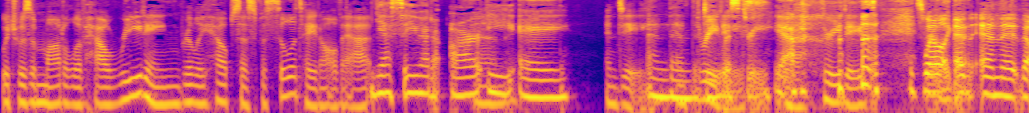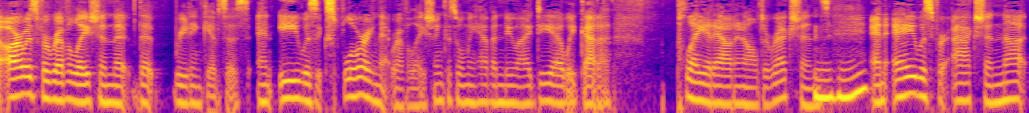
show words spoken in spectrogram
which was a model of how reading really helps us facilitate all that. Yes, yeah, so you had a R E A and D. And then and the three D days. was three. Yeah. yeah three D's. well, really and, and the, the R was for revelation that, that reading gives us. And E was exploring that revelation because when we have a new idea, we've got to play it out in all directions. Mm-hmm. And A was for action, not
